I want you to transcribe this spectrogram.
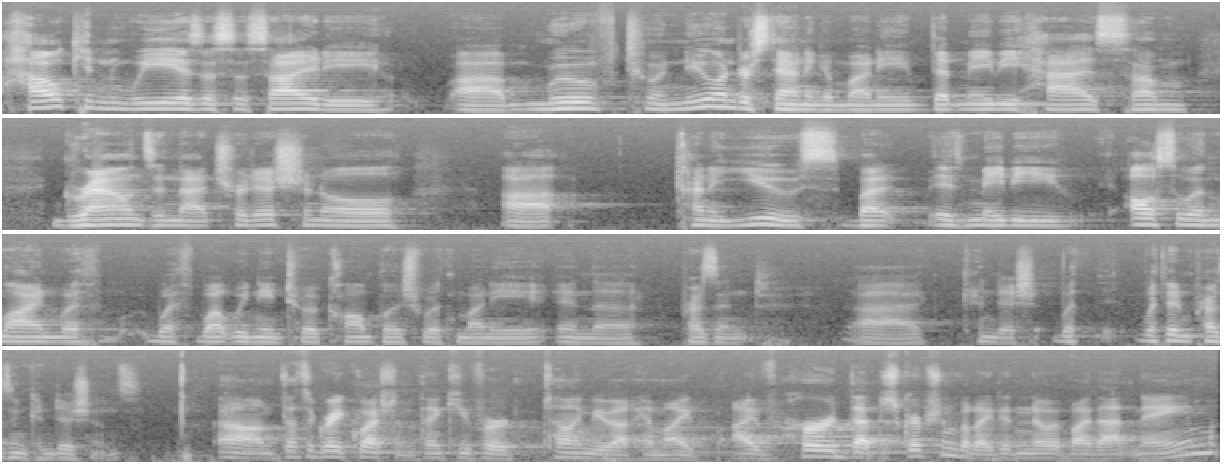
how can we as a society uh, move to a new understanding of money that maybe has some grounds in that traditional uh, kind of use, but is maybe also in line with, with what we need to accomplish with money in the present uh, condition, with, within present conditions? Um, that's a great question. Thank you for telling me about him. I, I've heard that description, but I didn't know it by that name.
